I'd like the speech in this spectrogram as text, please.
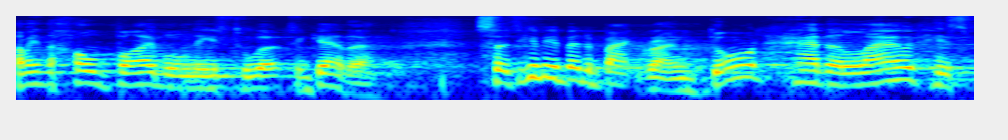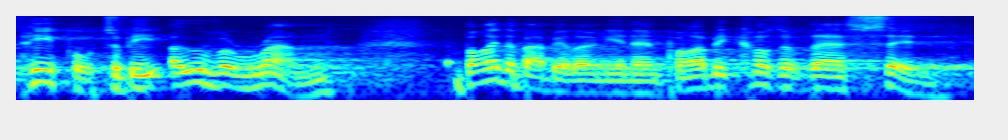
I mean, the whole Bible needs to work together. So, to give you a bit of background, God had allowed his people to be overrun by the Babylonian Empire because of their sin.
